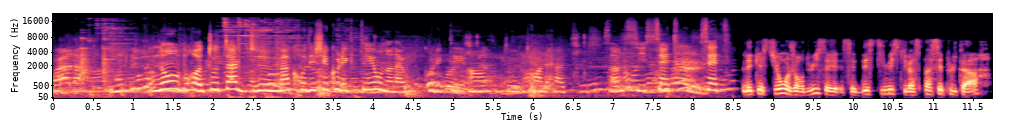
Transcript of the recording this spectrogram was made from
ouais. Nombre total de macro-déchets collectés, on en a collecté 1, 2, 3, 4, 5, 6, 7. 7. Les questions aujourd'hui, c'est c'est d'estimer ce qui va se passer plus tard.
